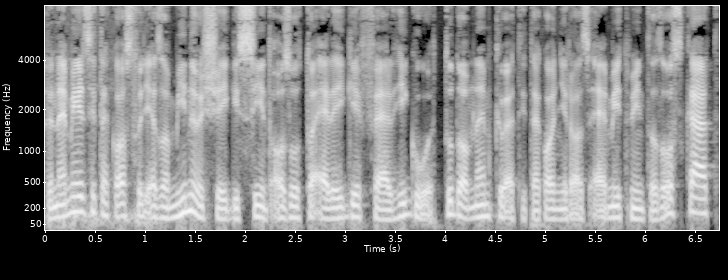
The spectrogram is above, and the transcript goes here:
de nem érzitek azt, hogy ez a minőségi szint azóta eléggé felhigult? Tudom, nem követitek annyira az Emmy-t, mint az Oscárt,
